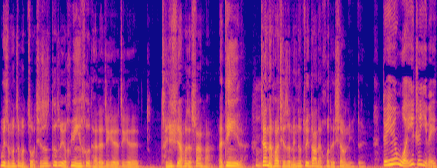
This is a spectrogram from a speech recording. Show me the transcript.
为什么这么做，其实都是有运营后台的这个这个程序啊或者算法来定义的。这样的话，其实能够最大的获得效率。对。对，因为我一直以为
